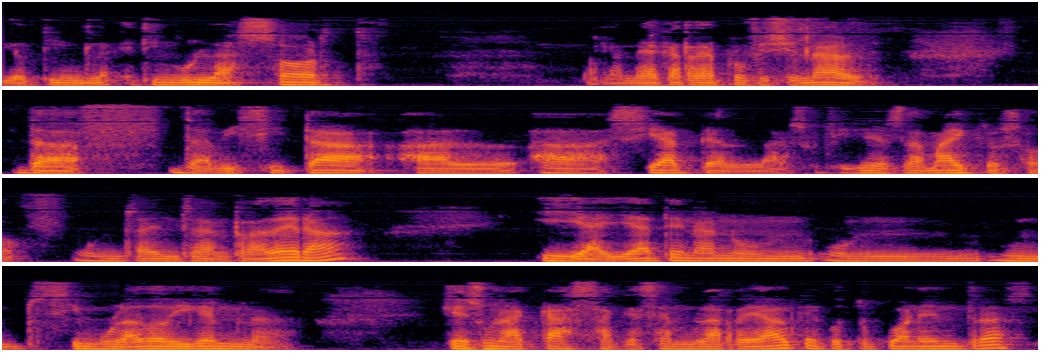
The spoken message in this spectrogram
jo tinc, he tingut la sort per la meva carrera professional de, de visitar el, a Seattle les oficines de Microsoft uns anys enrere i allà tenen un, un, un simulador, diguem-ne, que és una casa que sembla real, que tu quan entres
